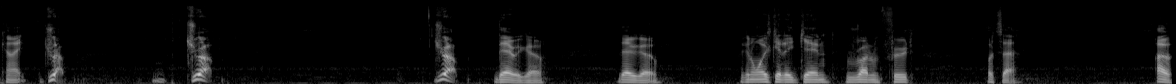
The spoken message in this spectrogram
Can I drop? Drop. Drop. There we go. There we go. I can always get it again. Run food. What's that? Oh,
